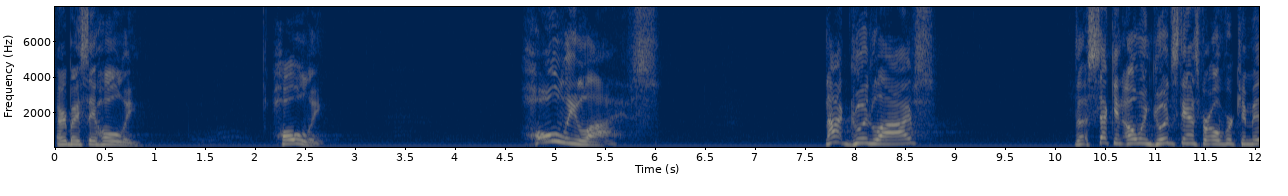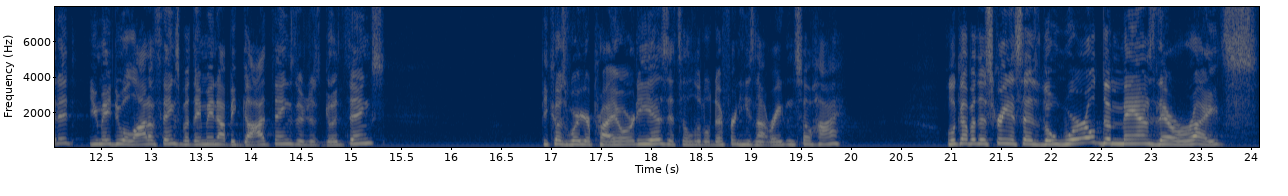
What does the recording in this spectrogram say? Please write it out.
Everybody say holy. Holy. Holy lives. Not good lives. The second O in good stands for overcommitted. You may do a lot of things, but they may not be God things, they're just good things. Because where your priority is, it's a little different. He's not rating so high. Look up at the screen. It says, The world demands their rights,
